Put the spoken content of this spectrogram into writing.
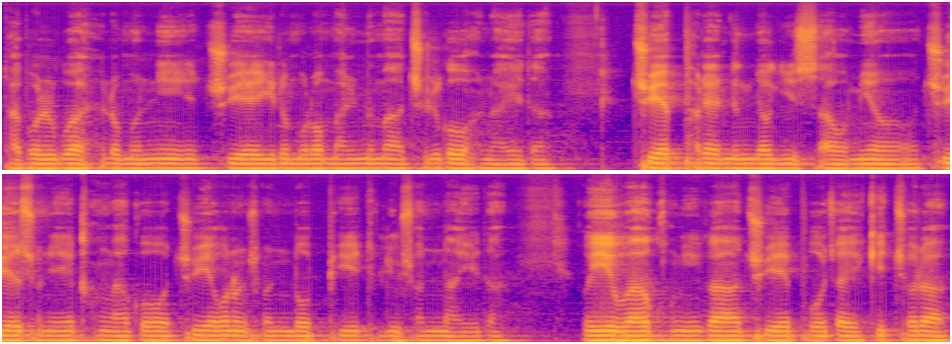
다볼과 헤르몬이 주의 이름으로 말미암아 즐거워하나이다. 주의 팔에 능력이 있사오며 주의 손이 강하고 주의 오른손 높이 들리셨나이다. 의와 공의가 주의 보좌의 기초라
